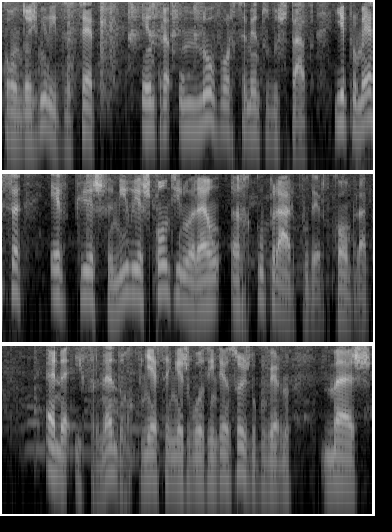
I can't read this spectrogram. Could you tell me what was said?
Com 2017 entra um novo orçamento do Estado e a promessa é de que as famílias continuarão a recuperar poder de compra. Ana e Fernando reconhecem as boas intenções do governo, mas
